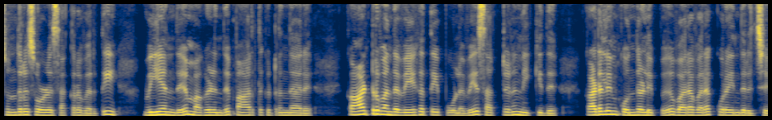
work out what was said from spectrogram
சுந்தர சோழ சக்கரவர்த்தி வியந்து மகிழ்ந்து பார்த்துக்கிட்டு இருந்தாரு. காற்று வந்த வேகத்தை போலவே சற்றுன்னு நிற்கிது கடலின் கொந்தளிப்பு வர வர குறைந்துருச்சு.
